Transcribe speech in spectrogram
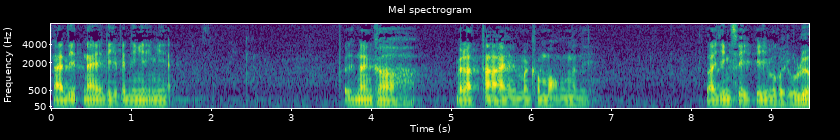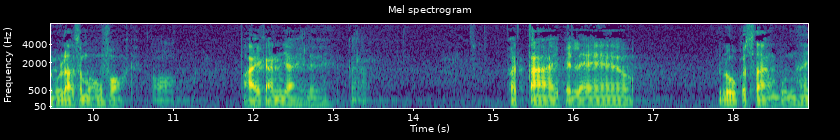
ชาติในอดีตเป็นอย่างนี้อย่างนี้เพราะฉะนั้นก็เวลาตายเนี่ยมันก็หมองกันเลยแล้วยิ่งสี่ปีไม่เคยรู้เรื่องของเราวสมองฝ่ออ๋อไปกันใหญ่เลยครับพอตายไปแล้ว ลูกก็สร้างบุญให้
